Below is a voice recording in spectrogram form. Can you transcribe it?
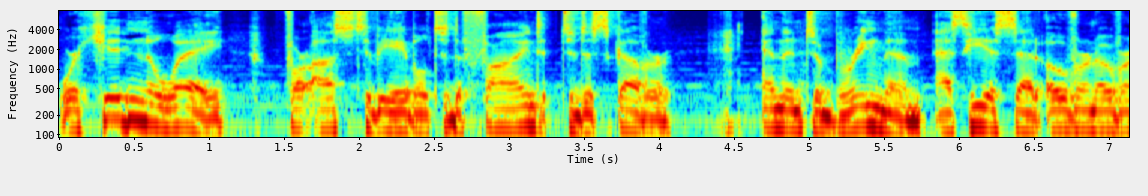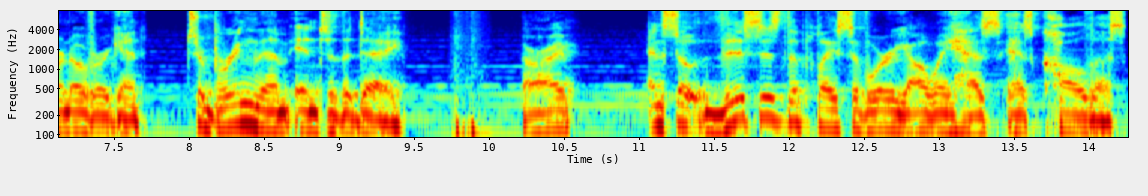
were hidden away for us to be able to define, to discover, and then to bring them, as he has said over and over and over again, to bring them into the day. All right. And so this is the place of where Yahweh has, has called us.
